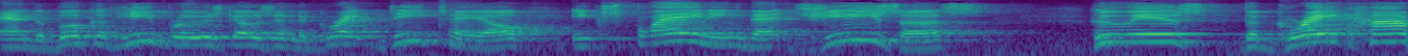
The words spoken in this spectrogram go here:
And the book of Hebrews goes into great detail explaining that Jesus who is the great high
